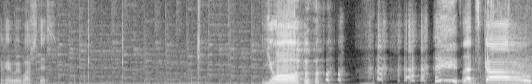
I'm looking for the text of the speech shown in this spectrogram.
Okay, wait, watch this. Yo! Let's go!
